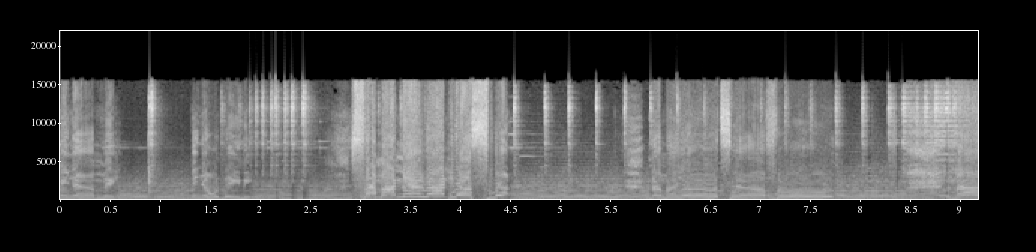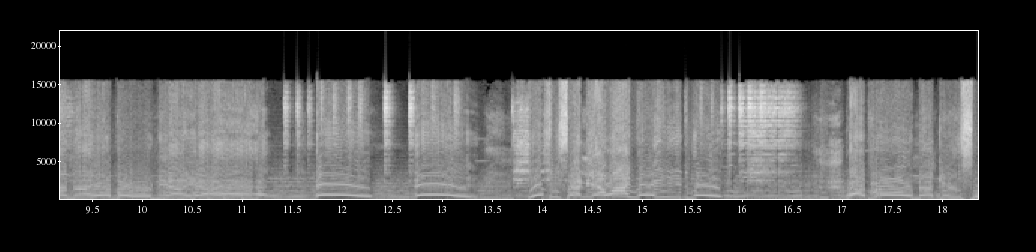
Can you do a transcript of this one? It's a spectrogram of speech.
me nyame menya wo dan ni sɛ ma ne awurade asia na mayɛ ɔteafo na mayɛ bɔne ayɛ ɛfi sɛ nea woayɛ yi deɛ na de nso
